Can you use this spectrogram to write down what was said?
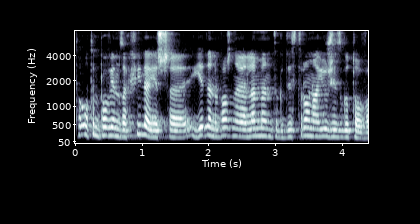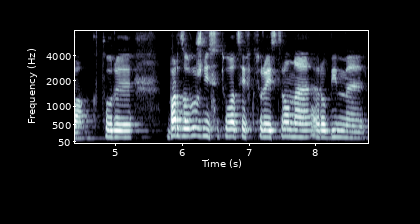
To o tym powiem za chwilę. Jeszcze jeden ważny element, gdy strona już jest gotowa, który bardzo różni sytuacje, w której stronę robimy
